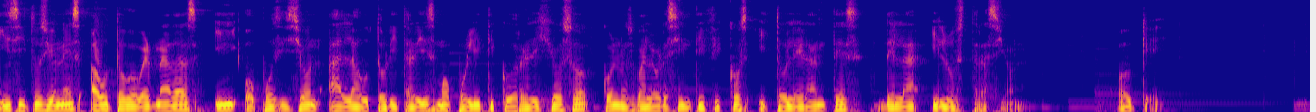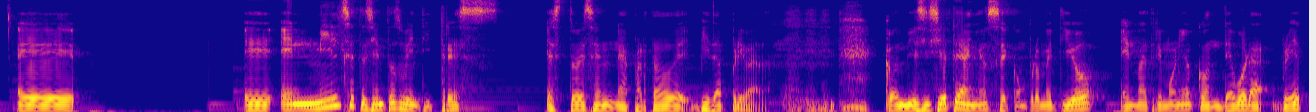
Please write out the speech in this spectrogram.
instituciones autogobernadas y oposición al autoritarismo político religioso con los valores científicos y tolerantes de la ilustración. Ok. Eh, eh, en 1723, esto es en el apartado de vida privada, con 17 años se comprometió en matrimonio con Deborah Brett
